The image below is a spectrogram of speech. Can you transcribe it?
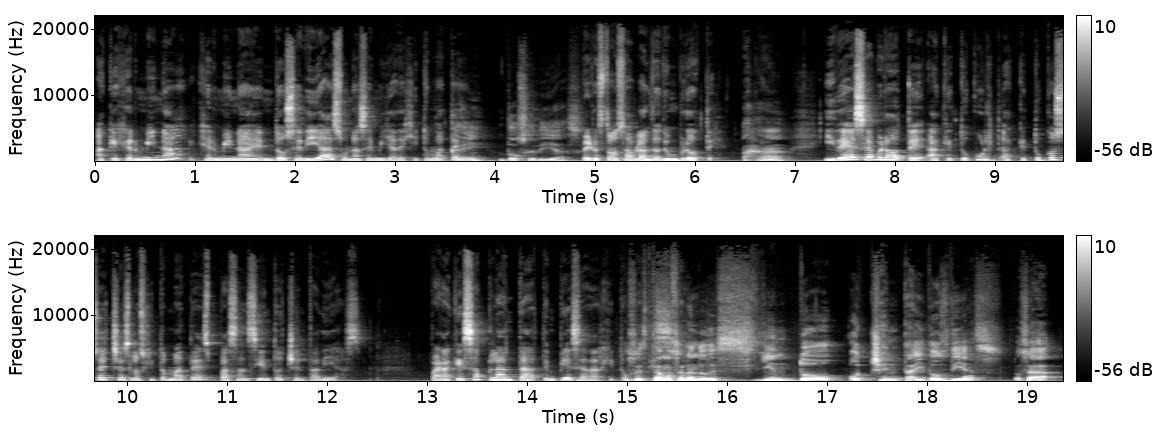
a que germina, germina en 12 días una semilla de jitomate. Ok, 12 días. Pero estamos hablando de un brote. Ajá. Y de ese brote a que, tú, a que tú coseches los jitomates pasan 180 días para que esa planta te empiece a dar jitomates. O sea, estamos hablando de 182 días, o sea,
